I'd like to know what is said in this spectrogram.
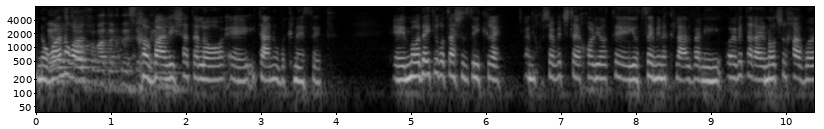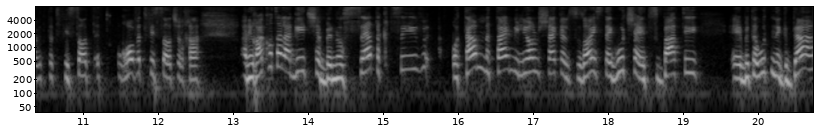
נורא נורא... ערב טוב, חברת הכנסת. חבל לי שאתה לא איתנו בכנסת. מאוד הייתי רוצה שזה יקרה. אני חושבת שאתה יכול להיות יוצא מן הכלל, ואני אוהבת את הרעיונות שלך ואוהבת את התפיסות, את רוב התפיסות שלך. אני רק רוצה להגיד שבנושא התקציב, אותם 200 מיליון שקל, זו ההסתייגות שהצבעתי אה, בטעות נגדה,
